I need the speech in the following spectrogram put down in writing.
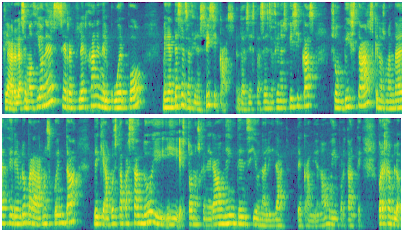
Claro, las emociones se reflejan en el cuerpo mediante sensaciones físicas. Entonces, estas sensaciones físicas son pistas que nos manda el cerebro para darnos cuenta de que algo está pasando y, y esto nos genera una intencionalidad. De cambio, ¿no? Muy importante. Por ejemplo,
